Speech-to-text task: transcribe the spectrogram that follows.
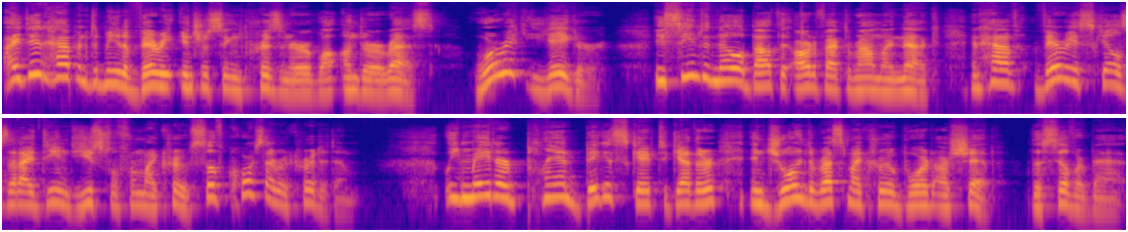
I did happen to meet a very interesting prisoner while under arrest, Warwick Yeager. He seemed to know about the artifact around my neck and have various skills that I deemed useful for my crew, so of course I recruited him. We made our planned big escape together and joined the rest of my crew aboard our ship, the Silverbat.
